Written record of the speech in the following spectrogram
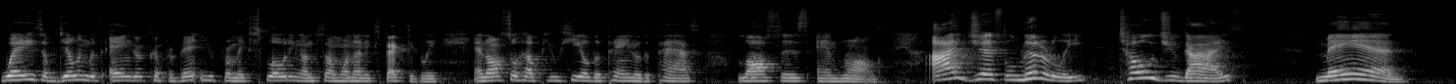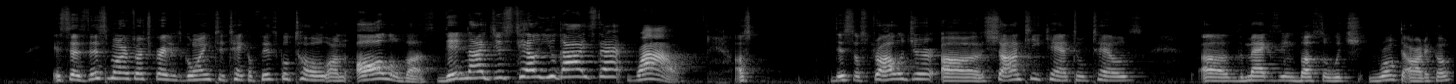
ways of dealing with anger could prevent you from exploding on someone unexpectedly and also help you heal the pain of the past, losses, and wrongs. I just literally told you guys, man, it says this Mars retrograde is going to take a physical toll on all of us. Didn't I just tell you guys that? Wow. This astrologer, uh, Shanti Canto, tells uh, the magazine Bustle, which wrote the article,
